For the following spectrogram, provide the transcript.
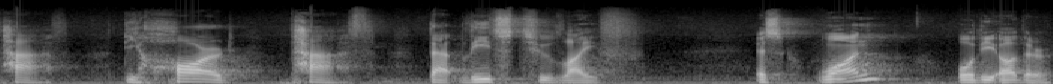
path, the hard path that leads to life. It's one or the other.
